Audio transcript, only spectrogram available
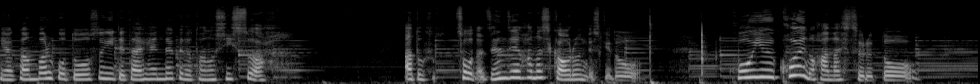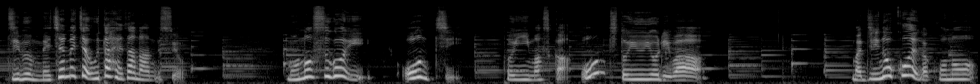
いや頑張ること多すぎて大変だけど楽しいっすわ。あとそうだ全然話変わるんですけどこういう声の話すると自分めちゃめちゃ歌下手なんですよ。ものすごい音痴と言いますか。音痴というよりはまあ、字の声がこの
